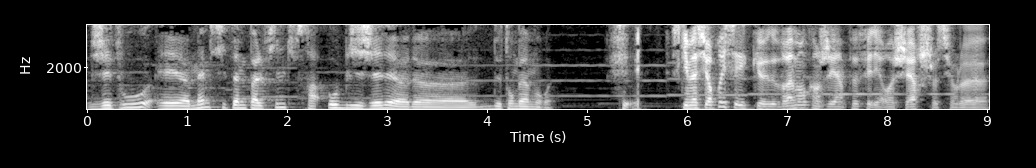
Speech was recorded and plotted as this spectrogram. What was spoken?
j'ai tout, et euh, même si t'aimes pas le film, tu seras obligé de, de, de tomber amoureux. Ce qui m'a surpris, c'est que vraiment quand j'ai un peu fait des recherches sur le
